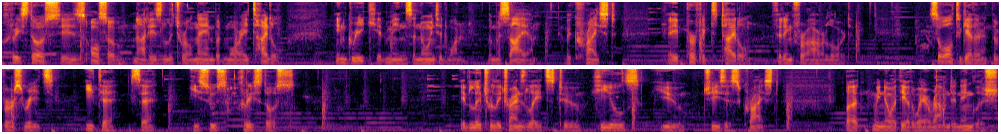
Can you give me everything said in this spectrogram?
Christos is also not his literal name, but more a title. In Greek, it means anointed one, the Messiah, the Christ, a perfect title fitting for our Lord. So altogether, the verse reads, Ite se Isus Christos. It literally translates to heals you, Jesus Christ. But we know it the other way around in English.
